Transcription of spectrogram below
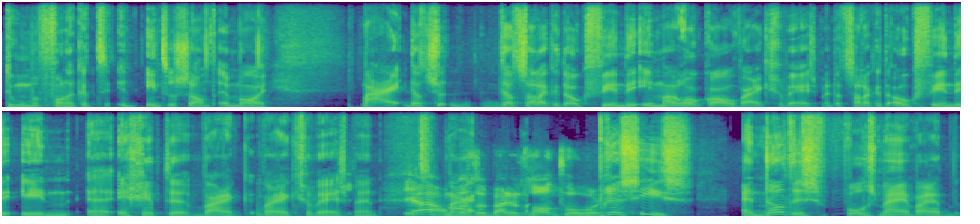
toen vond ik het interessant en mooi. Maar dat, dat zal ik het ook vinden in Marokko, waar ik geweest ben. Dat zal ik het ook vinden in eh, Egypte, waar ik, waar ik geweest ben. Ja, omdat het bij het land hoort. Precies. En dat is volgens mij waar het,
